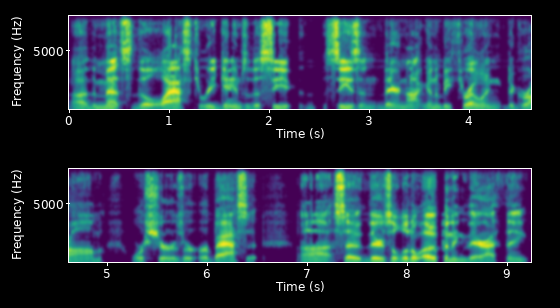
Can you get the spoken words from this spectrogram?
uh, the Mets, the last three games of the se- season, they're not going to be throwing DeGrom or Scherzer or Bassitt. Uh, so there's a little opening there, I think.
